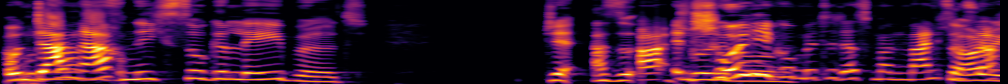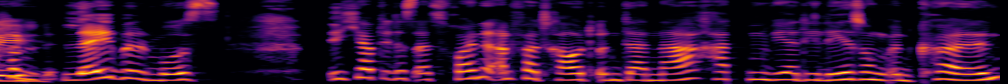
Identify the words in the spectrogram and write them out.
Und Aber du hast danach es nicht so gelabelt. Also, Ah, Entschuldigung bitte, dass man manche Sorry. Sachen labeln muss. Ich habe dir das als Freundin anvertraut und danach hatten wir die Lesung in Köln.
